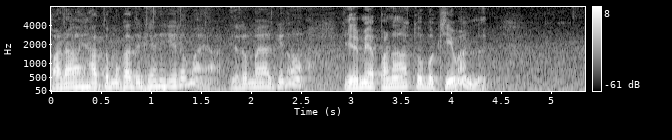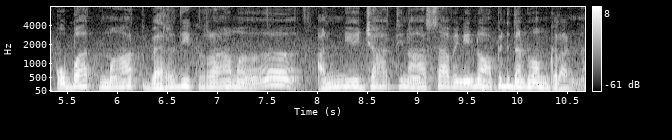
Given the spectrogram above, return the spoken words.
පඩායි හත මොකද කියන්නේ යෙරමය. යෙරමය කියනවා යෙරමය පනාත ඔබ කියවන්න. ඔබත් මාත් වැරදි කරාම අන්‍ය ජාතින ආසාාවෙන් ඉන්න අපිට දඩුවම් කරන්න.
